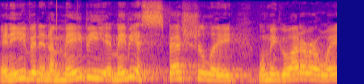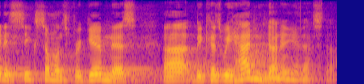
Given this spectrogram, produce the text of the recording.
and even, and maybe, maybe especially when we go out of our way to seek someone's forgiveness uh, because we hadn't done any of that stuff.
